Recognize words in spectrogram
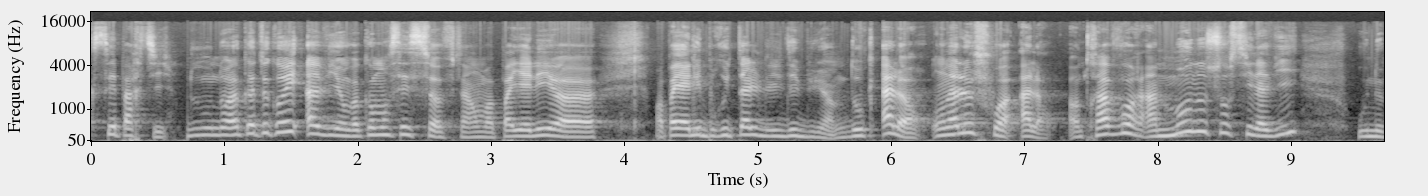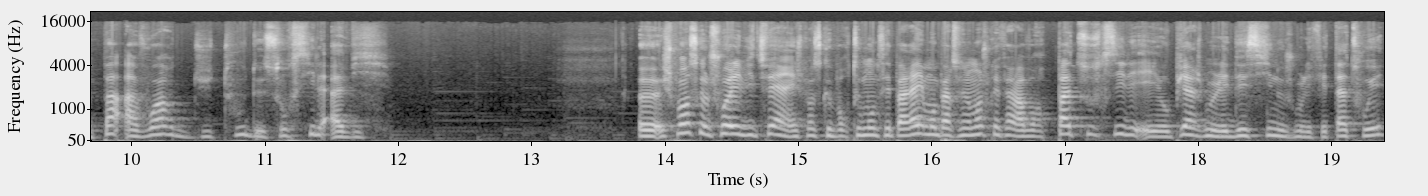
C'est parti. Dans la catégorie avis on va commencer soft. hein. On va pas y aller, on va pas y aller brutal dès le début. hein. Donc alors on a le choix. Alors entre avoir un mono sourcil à vie ou ne pas avoir du tout de sourcil à vie. Euh, je pense que le choix est vite fait hein, et je pense que pour tout le monde c'est pareil. Moi personnellement je préfère avoir pas de sourcils et au pire je me les dessine ou je me les fais tatouer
